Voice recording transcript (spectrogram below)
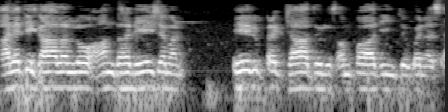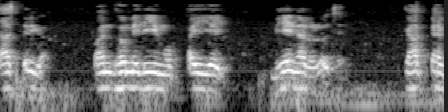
అనతి కాలంలో ఆంధ్రదేశం పేరు ప్రఖ్యాతులు సంపాదించుకున్న శాస్త్రిగా పంతొమ్మిది ముప్పై ఐదు మే నెలలో డాక్టర్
